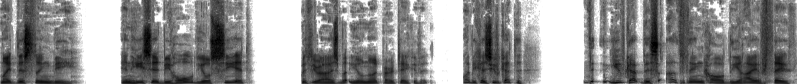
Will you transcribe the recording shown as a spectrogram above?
might this thing be? And he said, Behold, you'll see it with your eyes, but you'll not partake of it. Why? Because you've got the, you've got this uh, thing called the eye of faith,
